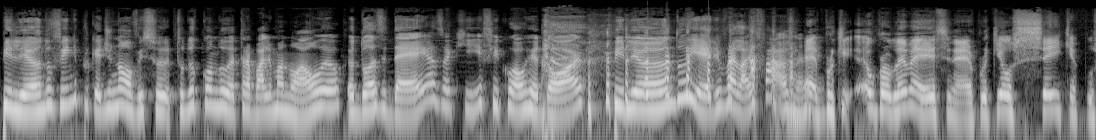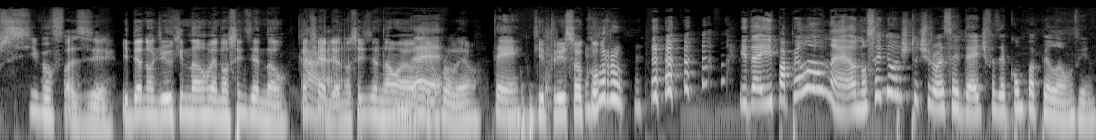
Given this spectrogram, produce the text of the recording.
pilhando o Vini, porque, de novo, isso tudo quando é trabalho manual, eu, eu dou as ideias aqui, fico ao redor, pilhando, e ele vai lá e faz, né? É, porque o problema é esse, né? É porque eu sei que é possível fazer. E daí eu não digo que não, eu não sei dizer não. Catiele, ah, eu não sei dizer não, eu é, tenho um problema. Tem. Que triste, socorro! E daí papelão, né? Eu não sei de onde tu tirou essa ideia de fazer com papelão, Vini.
